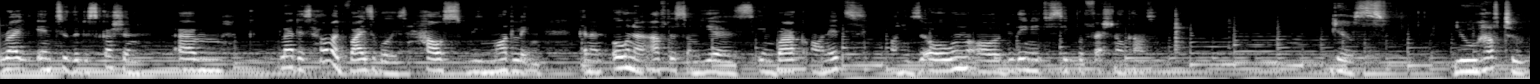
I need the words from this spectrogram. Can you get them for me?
right into the discussion. Um, Gladys, how advisable is house remodeling? Can an owner, after some years, embark on it on his own, or do they need to seek professional counsel? Yes, you have to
